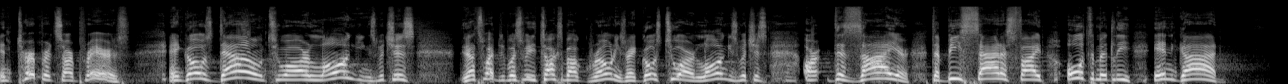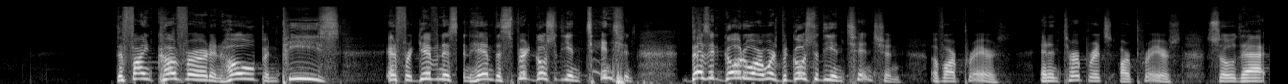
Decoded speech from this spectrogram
interprets our prayers and goes down to our longings, which is that's what, what he talks about groanings, right? Goes to our longings, which is our desire to be satisfied ultimately in God, to find comfort and hope and peace and forgiveness in Him. The Spirit goes to the intention doesn't go to our words, but goes to the intention of our prayers and interprets our prayers so that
